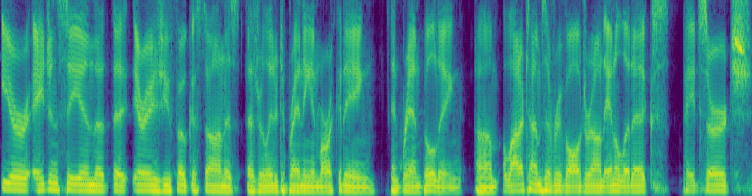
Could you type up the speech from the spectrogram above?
your agency and the, the areas you focused on as, as related to branding and marketing and brand building, um, a lot of times have revolved around analytics, paid search,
